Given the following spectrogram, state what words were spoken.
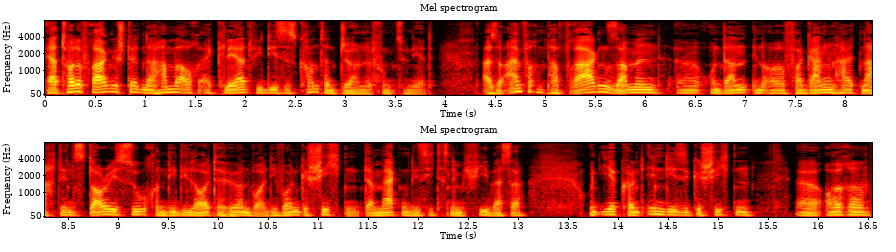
Er hat tolle Fragen gestellt und da haben wir auch erklärt, wie dieses Content Journal funktioniert. Also einfach ein paar Fragen sammeln äh, und dann in eurer Vergangenheit nach den Stories suchen, die die Leute hören wollen. Die wollen Geschichten. Da merken die sich das nämlich viel besser. Und ihr könnt in diese Geschichten äh, eure,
